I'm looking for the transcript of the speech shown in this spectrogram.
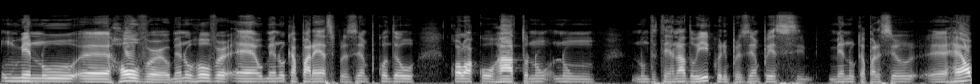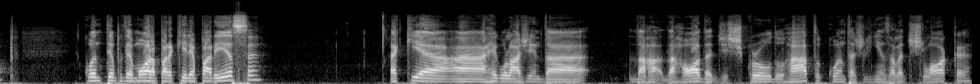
um menu é, hover, o menu hover é o menu que aparece, por exemplo, quando eu coloco o rato num, num, num determinado ícone, por exemplo, esse menu que apareceu é Help. Quanto tempo demora para que ele apareça? Aqui é a regulagem da, da, da roda de scroll do rato, quantas linhas ela desloca.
